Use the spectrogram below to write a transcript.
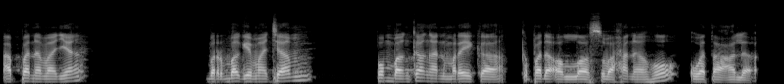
apa namanya? Berbagai macam pembangkangan mereka kepada Allah Subhanahu wa taala.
